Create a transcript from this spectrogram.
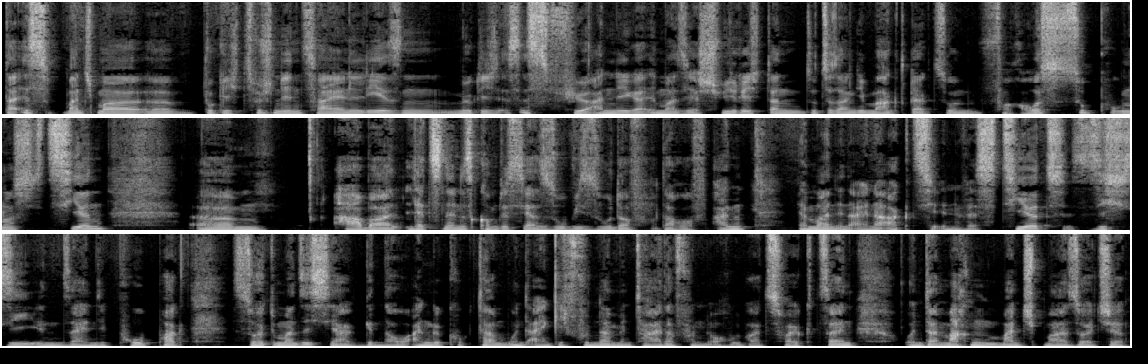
da ist manchmal äh, wirklich zwischen den Zeilen lesen möglich. Es ist für Anleger immer sehr schwierig, dann sozusagen die Marktreaktion vorauszuprognostizieren. Ähm, aber letzten Endes kommt es ja sowieso darauf an, wenn man in eine Aktie investiert, sich sie in sein Depot packt, sollte man sich ja genau angeguckt haben und eigentlich fundamental davon auch überzeugt sein. Und dann machen manchmal solche,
